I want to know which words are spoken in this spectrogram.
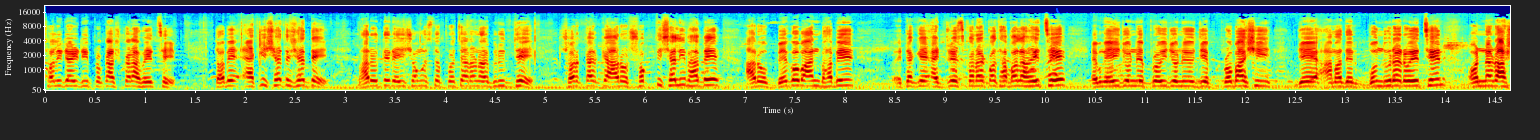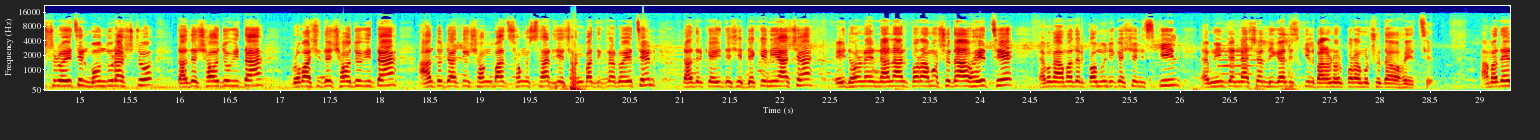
সলিডারিটি প্রকাশ করা হয়েছে। তবে একই সাথে সাথে ভারতের এই সমস্ত প্রচারণার বিরুদ্ধে সরকারকে আরও শক্তিশালীভাবে, আরও বেগবানভাবে এটাকে অ্যাড্রেস করার কথা বলা হয়েছে এবং এই জন্য প্রয়োজনীয় যে প্রবাসী, যে আমাদের বন্ধুরা রয়েছেন অন্য রাষ্ট্র রয়েছেন, বন্ধু রাষ্ট্র, তাদের সহযোগিতা, প্রবাসীদের সহযোগিতা, আন্তর্জাতিক সংবাদ সংস্থার যে সাংবাদিকরা রয়েছেন, তাদেরকে এই দেশে ডেকে নিয়ে আসা, এই ধরনের নানান পরামর্শ দেওয়া হয়েছে এবং আমাদের কমিউনিকেশন স্কিল এবং ইন্টারন্যাশনাল লিগাল স্কিল বাড়ানোর পরামর্শ দেওয়া হয়েছে। আমাদের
